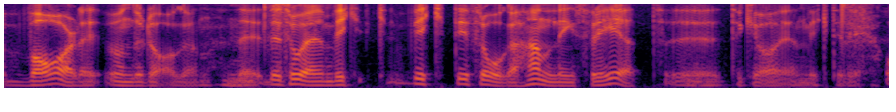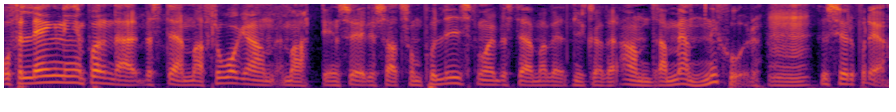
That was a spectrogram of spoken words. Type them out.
val under dagen. Mm. Det, det, tror jag är en vik, viktig fråga. Handlingsfrihet eh, tycker jag är en viktig del. Och förlängningen på den där bestämma-frågan Martin så är det så att som polis får man bestämma väldigt mycket över andra människor. Mm. Hur ser du på det?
